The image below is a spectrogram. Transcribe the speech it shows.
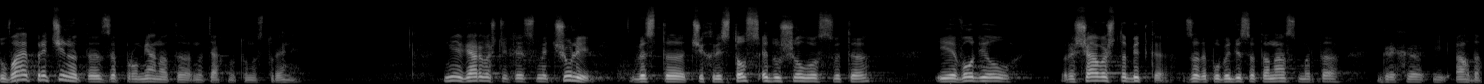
Това е причината за промяната на тяхното настроение. Ние, вярващите, сме чули веста, че Христос е дошъл в света и е водил решаваща битка, за да победи Сатана, смъртта, греха и ада.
